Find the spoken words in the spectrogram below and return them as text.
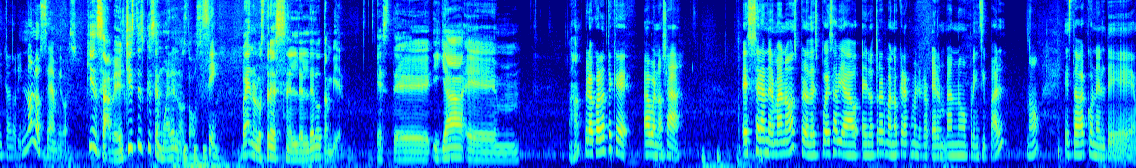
Itadori. No lo sé, amigos. ¿Quién sabe? El chiste es que se mueren los dos. Sí. Bueno, los tres, el del dedo también. Este, y ya, eh, ajá, Pero acuérdate que, ah, bueno, o sea, esos eran hermanos, pero después había el otro hermano que era como el her- hermano principal, ¿no? Estaba con el de...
